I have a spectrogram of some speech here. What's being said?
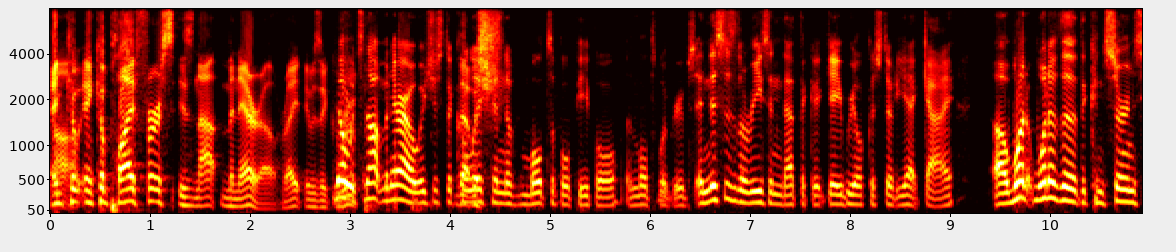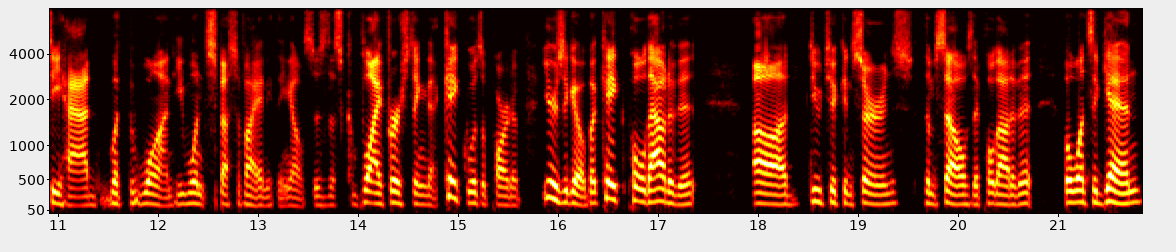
And, co- Um, and comply first is not Monero, right? It was a group. No, it's not Monero. It was just a coalition of multiple people and multiple groups. And this is the reason that the Gabriel Custodiet guy, uh, one one of the, the concerns he had with the one, he wouldn't specify anything else, is this comply first thing that Cake was a part of years ago. But Cake pulled out of it uh, due to concerns themselves. They pulled out of it. But once again,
